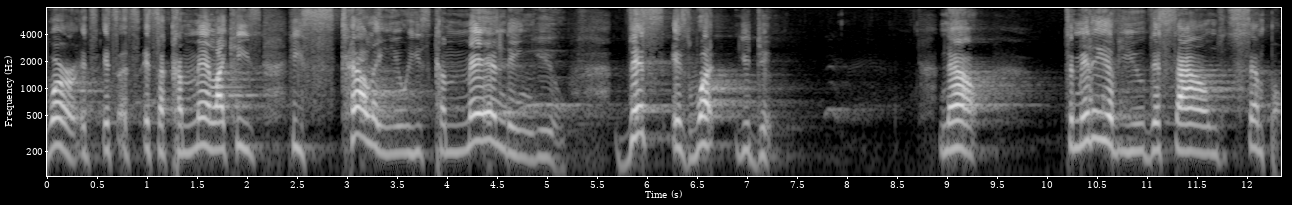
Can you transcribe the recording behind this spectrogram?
words? It's, it's, it's, it's a command, like he's, he's telling you, he's commanding you. This is what you do. Now, to many of you, this sounds simple,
